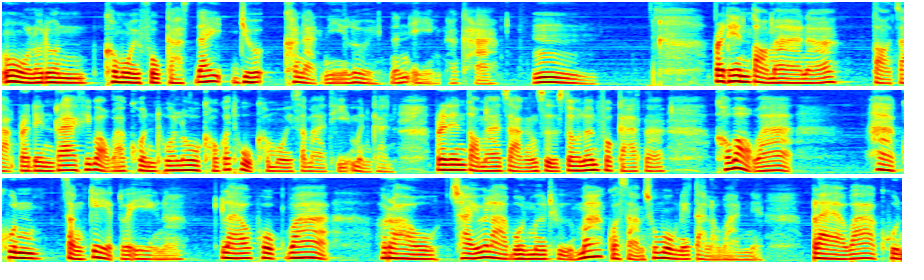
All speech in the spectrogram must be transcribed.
โอ้ เราโดนขโมยโฟกัสได้เยอะขนาดนี้เลยนั่นเองนะคะ อืม ประเด็นต่อมานะ ต่อจากประเด็นแรกที่บอกว่าคนทั่วโลกเขาก็ถูกขโมยสมาธิเหมือนกัน ประเด็นต่อมาจากหนังสือ Stolen Focus นะ เขาบอกว่าหากคุณสังเกตตัวเองนะ แล้วพบว่าเราใช้เวลาบนมือถือมากกว่า 3 ชั่วโมงในแต่ละวันเนี่ย แปลว่าคุณ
